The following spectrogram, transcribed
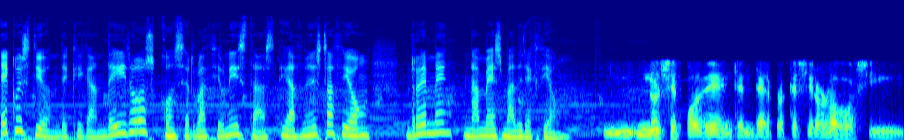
É cuestión de que gandeiros, conservacionistas e administración remen na mesma dirección. Non se pode entender protexer o lobo sin,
